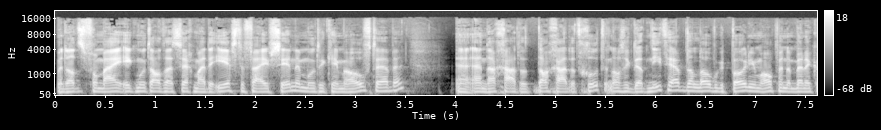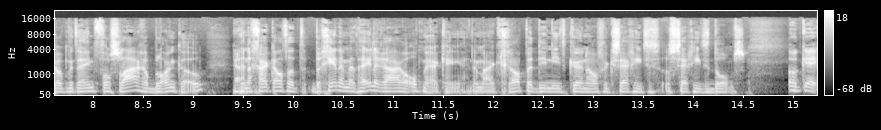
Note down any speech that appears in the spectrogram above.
Maar dat is voor mij, ik moet altijd zeg maar de eerste vijf zinnen moet ik in mijn hoofd hebben. Uh, en dan gaat, het, dan gaat het goed. En als ik dat niet heb, dan loop ik het podium op en dan ben ik ook meteen volslagen blanco. Ja. En dan ga ik altijd beginnen met hele rare opmerkingen. Dan maak ik grappen die niet kunnen of ik zeg iets, of zeg iets doms. Oké,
